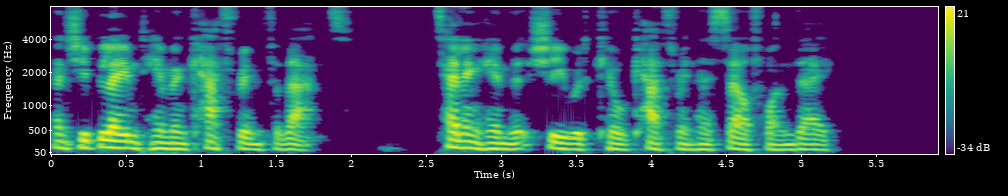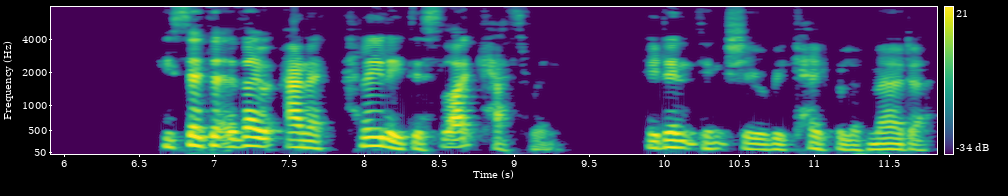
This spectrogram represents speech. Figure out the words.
and she blamed him and Catherine for that, telling him that she would kill Catherine herself one day. He said that although Anna clearly disliked Catherine, he didn't think she would be capable of murder.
